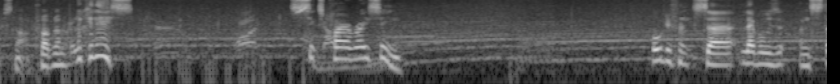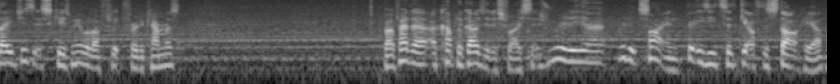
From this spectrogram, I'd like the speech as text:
That's not a problem. But look at this. Six player racing. All different uh, levels and stages. Excuse me while I flick through the cameras. But I've had a, a couple of goes at this race and it's really, uh, really exciting. Bit easy to get off the start here.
